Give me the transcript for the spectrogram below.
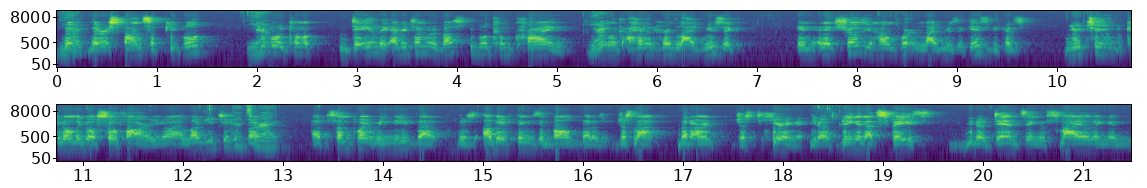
the, Yeah. the response of people Yeah. people would come up daily every time we would bus people would come crying Yeah. being like i haven't heard live music and, and it shows you how important live music is because YouTube can only go so far. You know, I love YouTube, That's but right. at some point we need that. There's other things involved that is just not that aren't just hearing it. You know, it's being in that space. You know, dancing and smiling and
